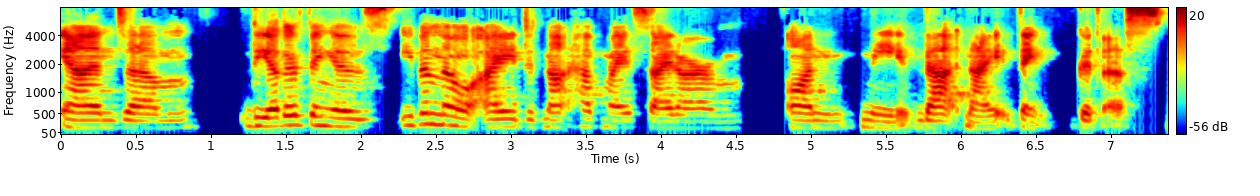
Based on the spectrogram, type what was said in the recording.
And um, the other thing is, even though I did not have my sidearm on me that night, thank goodness,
